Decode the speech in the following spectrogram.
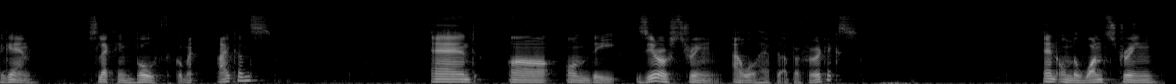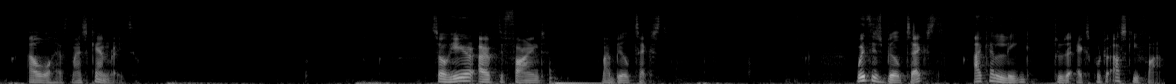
Again, selecting both icons and uh, on the zero string I will have the upper vertex and on the one string I will have my scan rate. So here I've defined my build text. With this build text I can link to the export to ASCII file.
